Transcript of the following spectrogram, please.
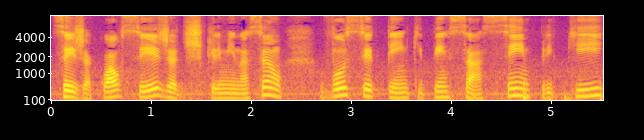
seja qual seja a discriminação, você tem que pensar sempre que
